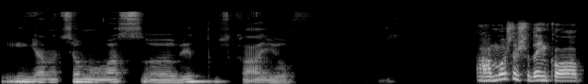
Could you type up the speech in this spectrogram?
І я на цьому вас е, відпускаю. А можна швиденько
